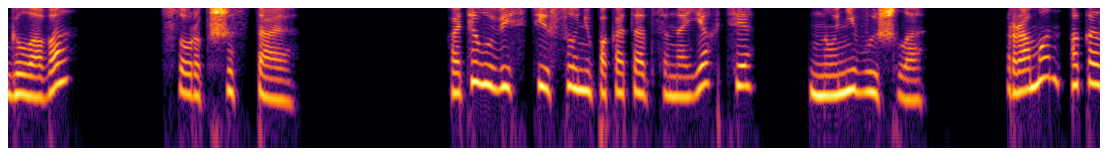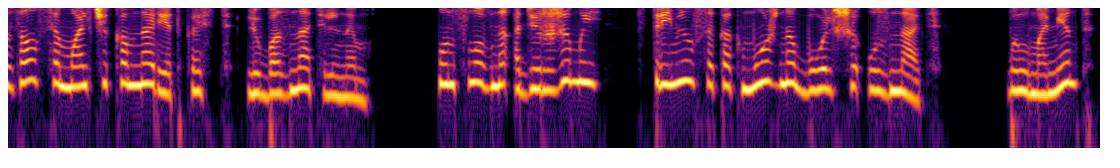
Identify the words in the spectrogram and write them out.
Глава 46. Хотел увести Соню покататься на яхте, но не вышло. Роман оказался мальчиком на редкость любознательным. Он, словно одержимый, стремился как можно больше узнать. Был момент,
